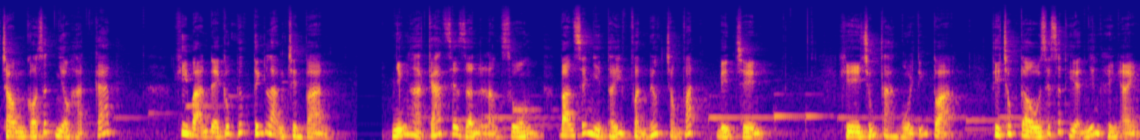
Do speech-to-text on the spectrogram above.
trong có rất nhiều hạt cát. Khi bạn để cốc nước tĩnh lặng trên bàn, những hạt cát sẽ dần lắng xuống, bạn sẽ nhìn thấy phần nước trong vắt bên trên. Khi chúng ta ngồi tĩnh tọa, thì trong đầu sẽ xuất hiện những hình ảnh.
